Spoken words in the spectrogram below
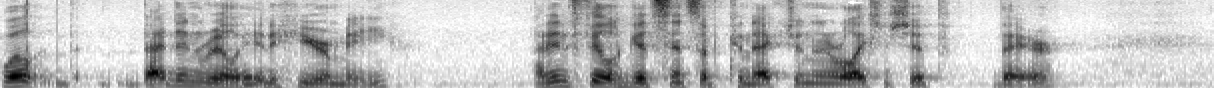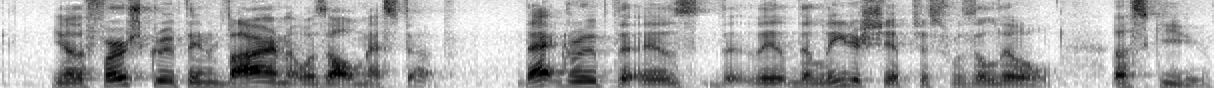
Well, that didn't really adhere me. I didn't feel a good sense of connection and relationship there. You know, the first group, the environment was all messed up. That group, that is, the, the, the leadership just was a little askew.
